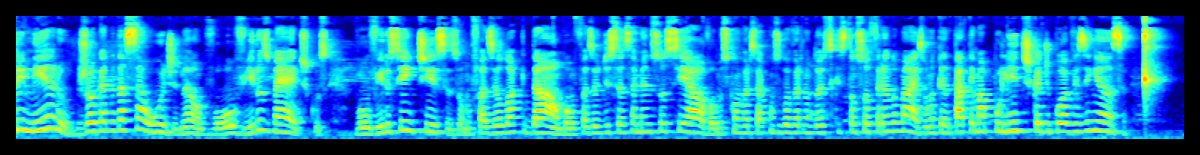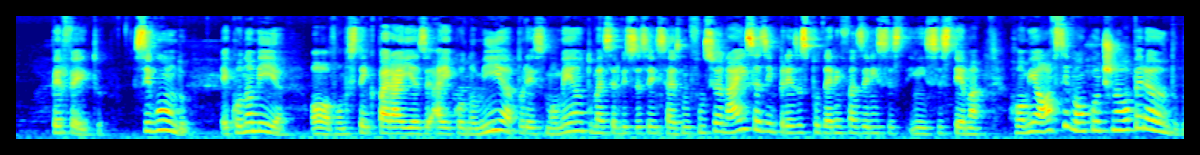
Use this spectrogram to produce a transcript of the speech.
Primeiro, jogada da saúde. Não, vou ouvir os médicos, vou ouvir os cientistas, vamos fazer o lockdown, vamos fazer o distanciamento social, vamos conversar com os governadores que estão sofrendo mais, vamos tentar ter uma política de boa vizinhança. Perfeito. Segundo, Economia. Ó, vamos ter que parar aí a, economia por esse momento, mas serviços essenciais vão funcionar e se as empresas puderem fazer em, em sistema home office, vão continuar operando.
